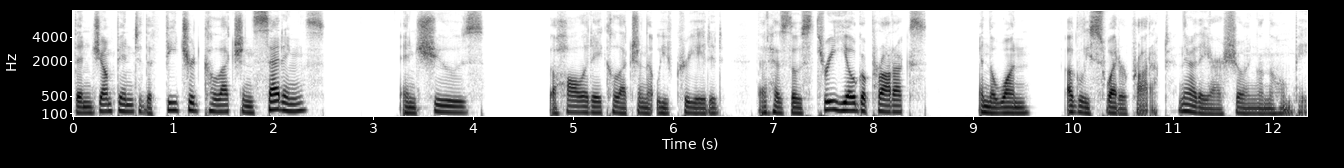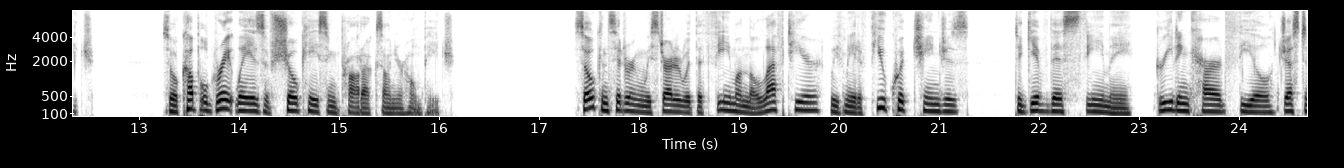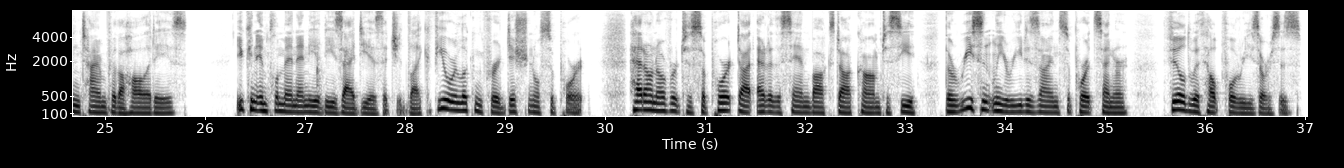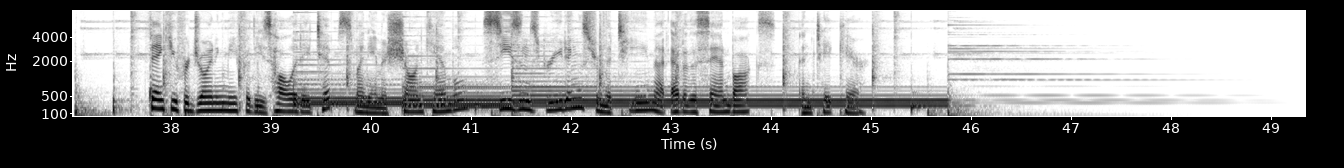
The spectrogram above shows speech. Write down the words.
then jump into the featured collection settings and choose the holiday collection that we've created that has those three yoga products and the one ugly sweater product. And there they are showing on the homepage. So a couple great ways of showcasing products on your homepage. So considering we started with the theme on the left here, we've made a few quick changes to give this theme a greeting card feel just in time for the holidays. You can implement any of these ideas that you'd like. If you are looking for additional support, head on over to support.outofthesandbox.com to see the recently redesigned support center filled with helpful resources. Thank you for joining me for these holiday tips. My name is Sean Campbell. Season's greetings from the team at Out of the Sandbox, and take care.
